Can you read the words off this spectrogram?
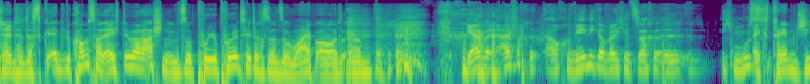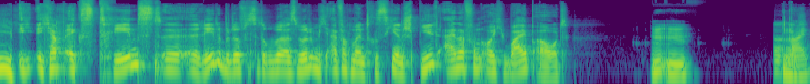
Das, du kommst halt echt überraschend mit so Puyo Puyo Tetris und so Wipeout. Ähm, Ja, einfach auch weniger, weil ich jetzt sage, äh, ich muss. Extreme G. Ich, ich habe extremst äh, Redebedürfnisse darüber. Es würde mich einfach mal interessieren. Spielt einer von euch Wipeout? Mhm. Nein.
